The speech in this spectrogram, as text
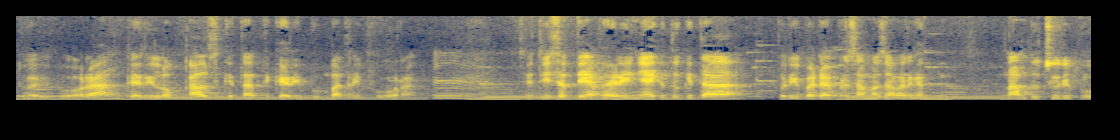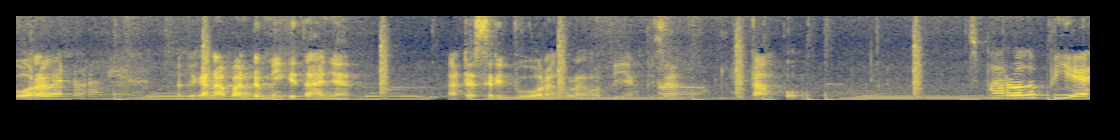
2000 orang, dari lokal sekitar 3000 4000 orang. hmm, Jadi setiap harinya itu kita beribadah bersama-sama dengan 6 7000 orang. orang ya Tapi karena pandemi kita hanya ada 1000 orang kurang lebih yang bisa Oh, ditampung. separuh lebih ya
